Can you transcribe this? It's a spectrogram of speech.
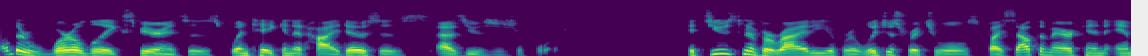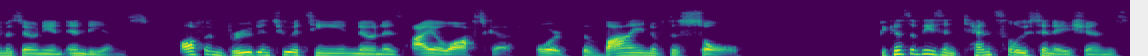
otherworldly experiences when taken at high doses, as users report. It's used in a variety of religious rituals by South American Amazonian Indians, often brewed into a tea known as ayahuasca, or the vine of the soul. Because of these intense hallucinations,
